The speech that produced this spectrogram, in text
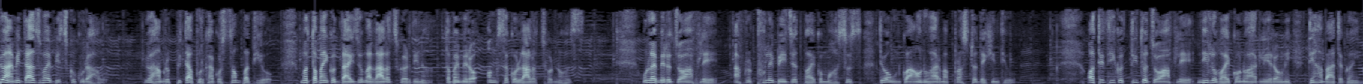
यो हामी दाजुभाइ बिचको कुरा हो। यो हाम्रो पिता पुर्खाको सम्पत्ति हो। म तपाईँको दाइजोमा लालच गर्दिनँ। तपाईँ मेरो अंशको लालच छोड्नुहोस्। उनलाई मेरो जवाफले आफ्नो ठुलै बेइज्जत भएको महसुस त्यो उनको अनुहारमा प्रष्ट देखिन्थ्यो। अतिथिको तितो जवाफले निलो भएको अनुहार लिएर उनी त्यहाँबाट गइन्।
